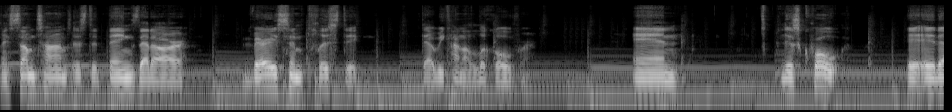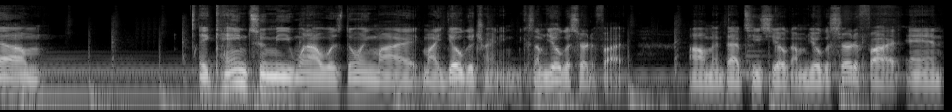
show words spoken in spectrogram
And sometimes it's the things that are very simplistic that we kind of look over. And this quote, it, it, um it came to me when I was doing my my yoga training because I'm yoga certified. Um in Baptiste yoga. I'm yoga certified. And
